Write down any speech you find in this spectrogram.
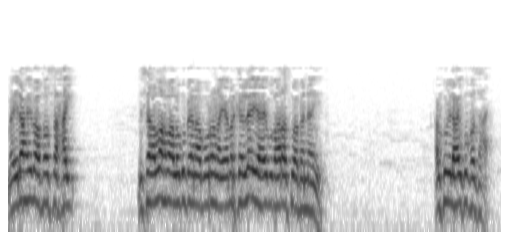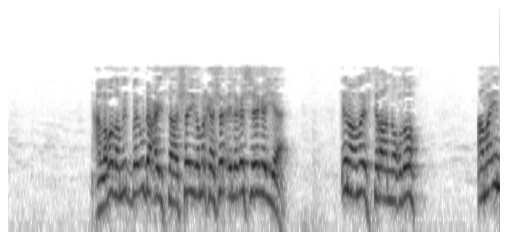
Ma ilaahay baa fasaxay. Mise allah baa lagu been abuuranaya. Marka la leeyahay mudaharaadku waa bannaan yahay. Halkuu ilahay ku fasaxay. Macan labada mid bay u dhacaysaa shayga markaa sharci laga sheegayaa inuu ama iftiraan noqdo ama in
